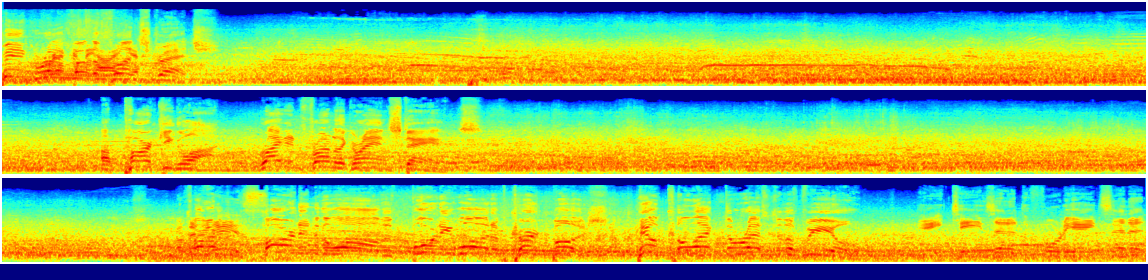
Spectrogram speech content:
Big wreck on the front you. stretch. A parking lot right in front of the grandstands. Hard, hard into the wall. The 41 of Kurt Busch. He'll collect the rest of the field. The 18's in it. The 48's in it.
